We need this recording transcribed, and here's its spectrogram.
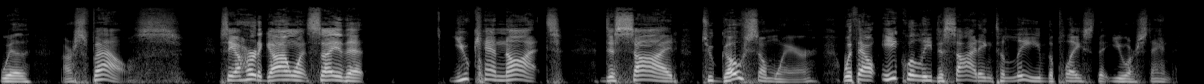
with our spouse. See, I heard a guy once say that you cannot decide to go somewhere without equally deciding to leave the place that you are standing.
